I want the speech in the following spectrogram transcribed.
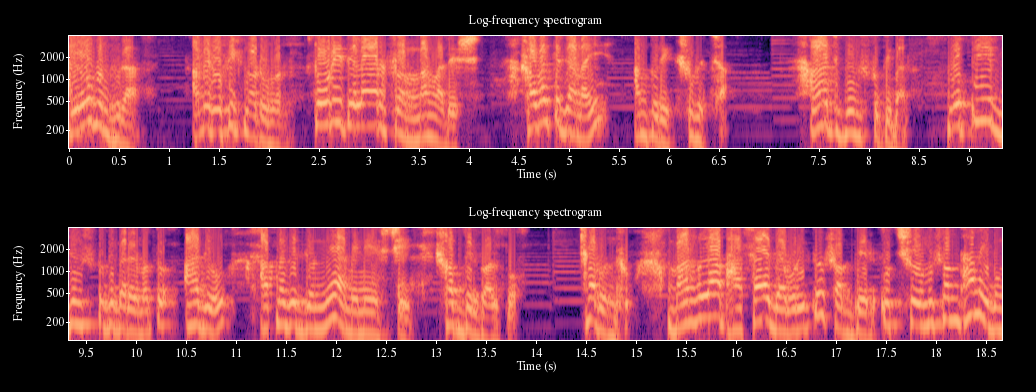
হ্যালো বন্ধুরা, আমি রফিক নটবর স্টোরি টেলার ফ্রম বাংলাদেশ সবাইকে জানাই আন্তরিক শুভেচ্ছা। আজ বৃহস্পতিবার, প্রতি বৃহস্পতিবারের মতো আজও আপনাদের জন্য আমি নিয়ে এসেছি শব্দের গল্প। হ্যাঁ বন্ধু, বাংলা ভাষায় ব্যবহৃত শব্দের উৎস অনুসন্ধান এবং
